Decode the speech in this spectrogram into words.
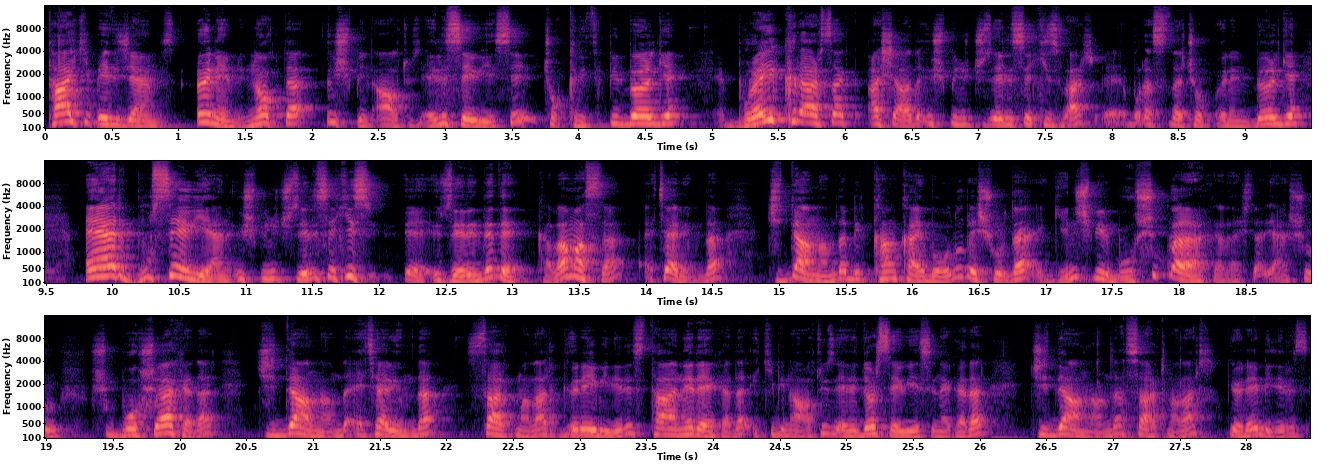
Takip edeceğimiz önemli nokta 3650 seviyesi çok kritik bir bölge. Burayı kırarsak aşağıda 3358 var. E, burası da çok önemli bölge. Eğer bu seviye yani 3358 e, üzerinde de kalamazsa Ethereum'da ciddi anlamda bir kan kaybı olur ve şurada geniş bir boşluk var arkadaşlar. Yani şu şu boşluğa kadar ciddi anlamda Ethereum'da sarkmalar görebiliriz. Ta nereye kadar? 2654 seviyesine kadar ciddi anlamda sarkmalar görebiliriz.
